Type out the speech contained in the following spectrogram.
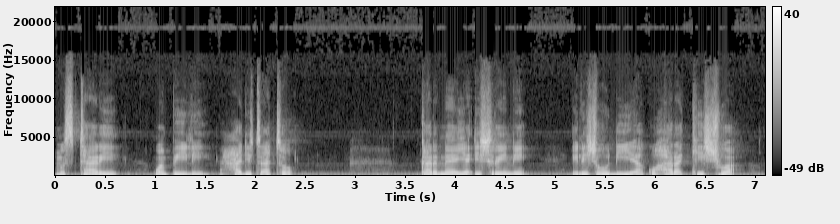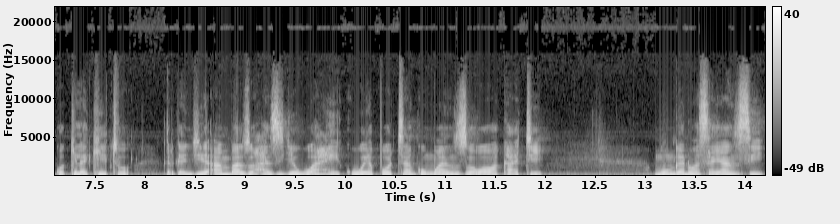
mstari hadi. Karne ya ishirini ilishuhudia kuharakishwa kwa kila kitu katika njia ambazo hazijawahi kuwepo tangu mwanzo wa wakati. Muungano wa sayansi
